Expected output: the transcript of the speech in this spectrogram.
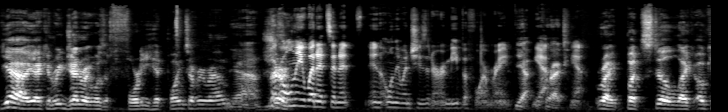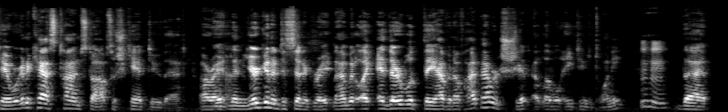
yeah, I can regenerate. Was it forty hit points every round? Yeah. sure. But only when it's in it, and only when she's in her amoeba form, right? Yeah. Yeah. Correct. Yeah. Right, but still, like, okay, we're gonna cast time stop, so she can't do that. All right, Yeah. and then you're gonna disintegrate, and I'm gonna like, and there will they have enough high powered shit at level eighteen to twenty hmm that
